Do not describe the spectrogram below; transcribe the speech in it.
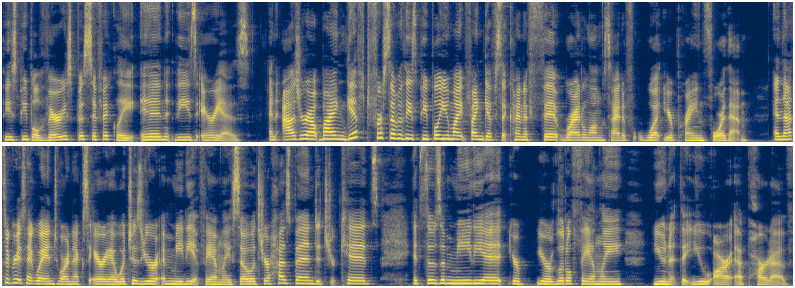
these people very specifically in these areas. And as you're out buying gift for some of these people, you might find gifts that kind of fit right alongside of what you're praying for them. And that's a great segue into our next area, which is your immediate family. So it's your husband, it's your kids, it's those immediate, your your little family unit that you are a part of.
